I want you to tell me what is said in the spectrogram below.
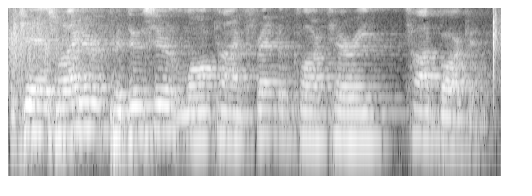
A jazz writer, producer, longtime friend of Clark Terry, Todd Barkan.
